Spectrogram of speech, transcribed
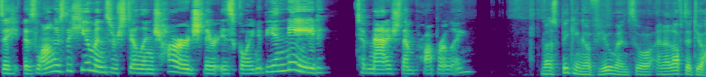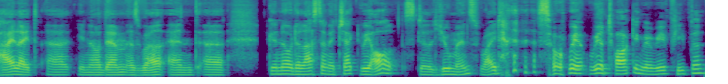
The, as long as the humans are still in charge, there is going to be a need to manage them properly. Well, speaking of humans, so and I love that you highlight, uh, you know, them as well, and uh, you know, the last time I checked, we're all still humans, right? so we're we're talking, we're real people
